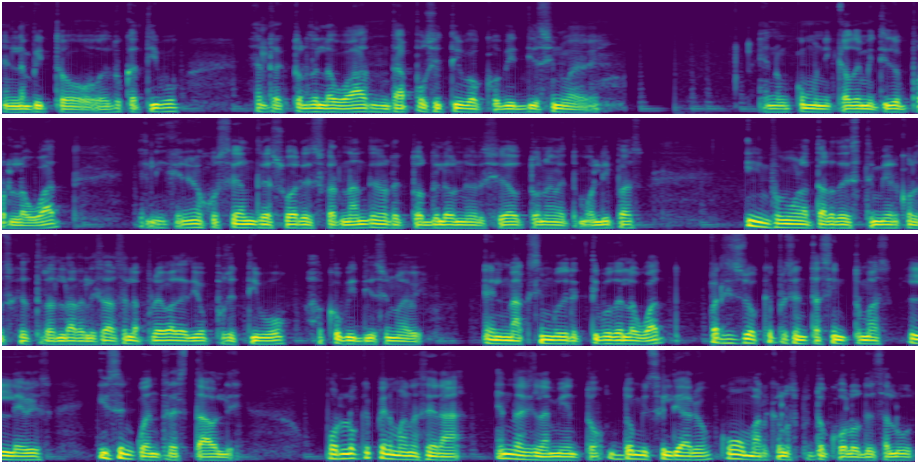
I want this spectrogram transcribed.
en el ámbito educativo, el rector de la UAD da positivo a COVID-19. En un comunicado emitido por la UAD, el ingeniero José Andrés Suárez Fernández, rector de la Universidad Autónoma de Tamaulipas, informó la tarde de este miércoles que tras la realizarse la prueba de dio positivo a COVID-19. El máximo directivo de la UAD precisó que presenta síntomas leves y se encuentra estable, por lo que permanecerá en aislamiento domiciliario como marcan los protocolos de salud.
